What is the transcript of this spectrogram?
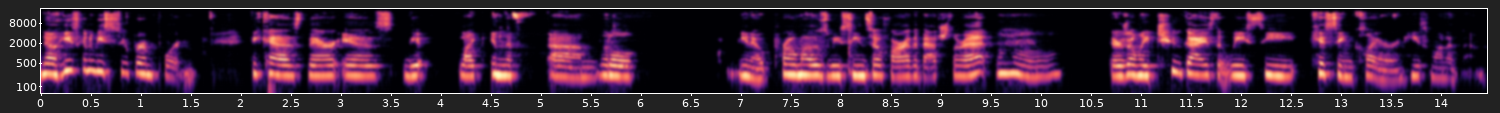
No, he's going to be super important because there is the, like in the um, little, you know, promos we've seen so far, The Bachelorette, hmm there's only two guys that we see kissing Claire, and he's one of them.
